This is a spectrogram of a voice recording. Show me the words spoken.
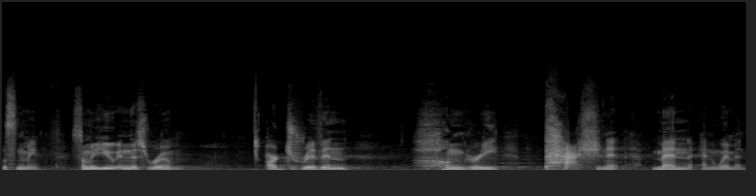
Listen to me. Some of you in this room are driven, hungry, passionate men and women.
